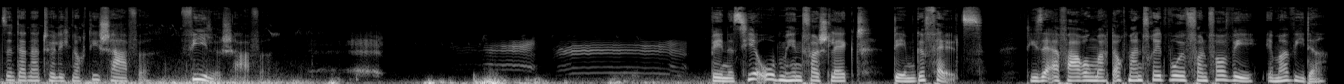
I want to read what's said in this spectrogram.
sind da natürlich noch die Schafe. Viele Schafe. Wen es hier oben hin verschlägt, dem gefällt's. Diese Erfahrung macht auch Manfred Wolf von VW immer wieder.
